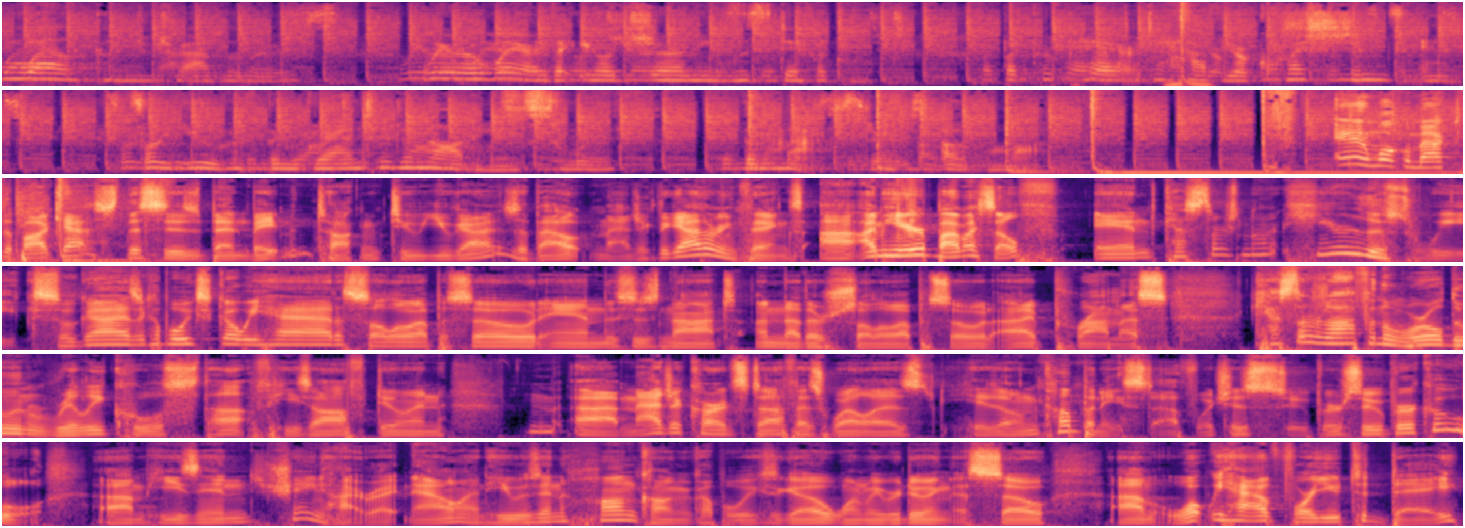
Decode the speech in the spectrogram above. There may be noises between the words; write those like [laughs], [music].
Welcome, travelers. We're aware that your journey was difficult, but prepare to have your questions answered, for you have been granted an audience with the Masters of Moth. And welcome back to the podcast. This is Ben Bateman talking to you guys about Magic the Gathering things. Uh, I'm here by myself, and Kessler's not here this week. So, guys, a couple weeks ago we had a solo episode, and this is not another solo episode, I promise. Kessler's off in the world doing really cool stuff. He's off doing uh, Magic card stuff as well as his own company stuff, which is super, super cool. Um, he's in Shanghai right now, and he was in Hong Kong a couple weeks ago when we were doing this. So, um, what we have for you today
